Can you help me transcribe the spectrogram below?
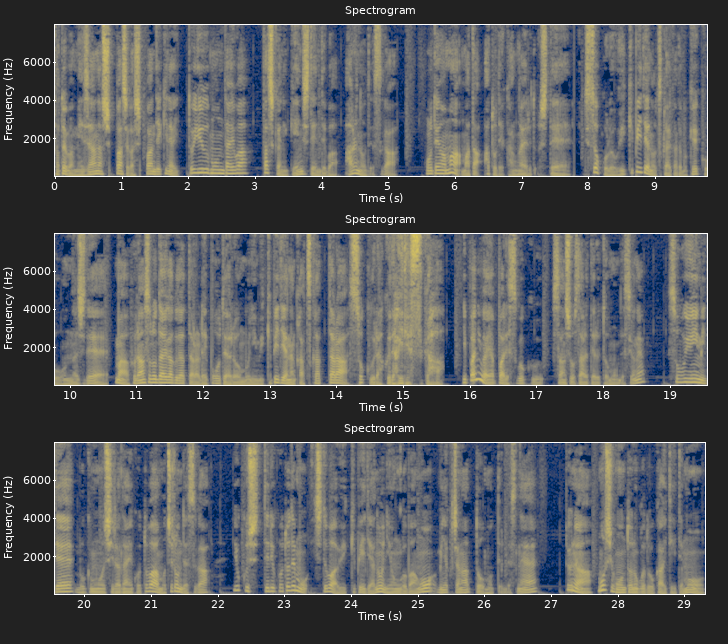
例えばメジャーな出版社が出版できないという問題は確かに現時点ではあるのですが、この点はまあまた後で考えるとして、実はこれ Wikipedia の使い方も結構同じで、まあフランスの大学だったらレポートや論文に Wikipedia なんか使ったら即落第ですが、一般にはやっぱりすごく参照されてると思うんですよね。そういう意味で僕も知らないことはもちろんですが、よく知っていることでも一度は Wikipedia の日本語版を見なくちゃなと思ってるんですね。というのは、もし本当のことを書いていても、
